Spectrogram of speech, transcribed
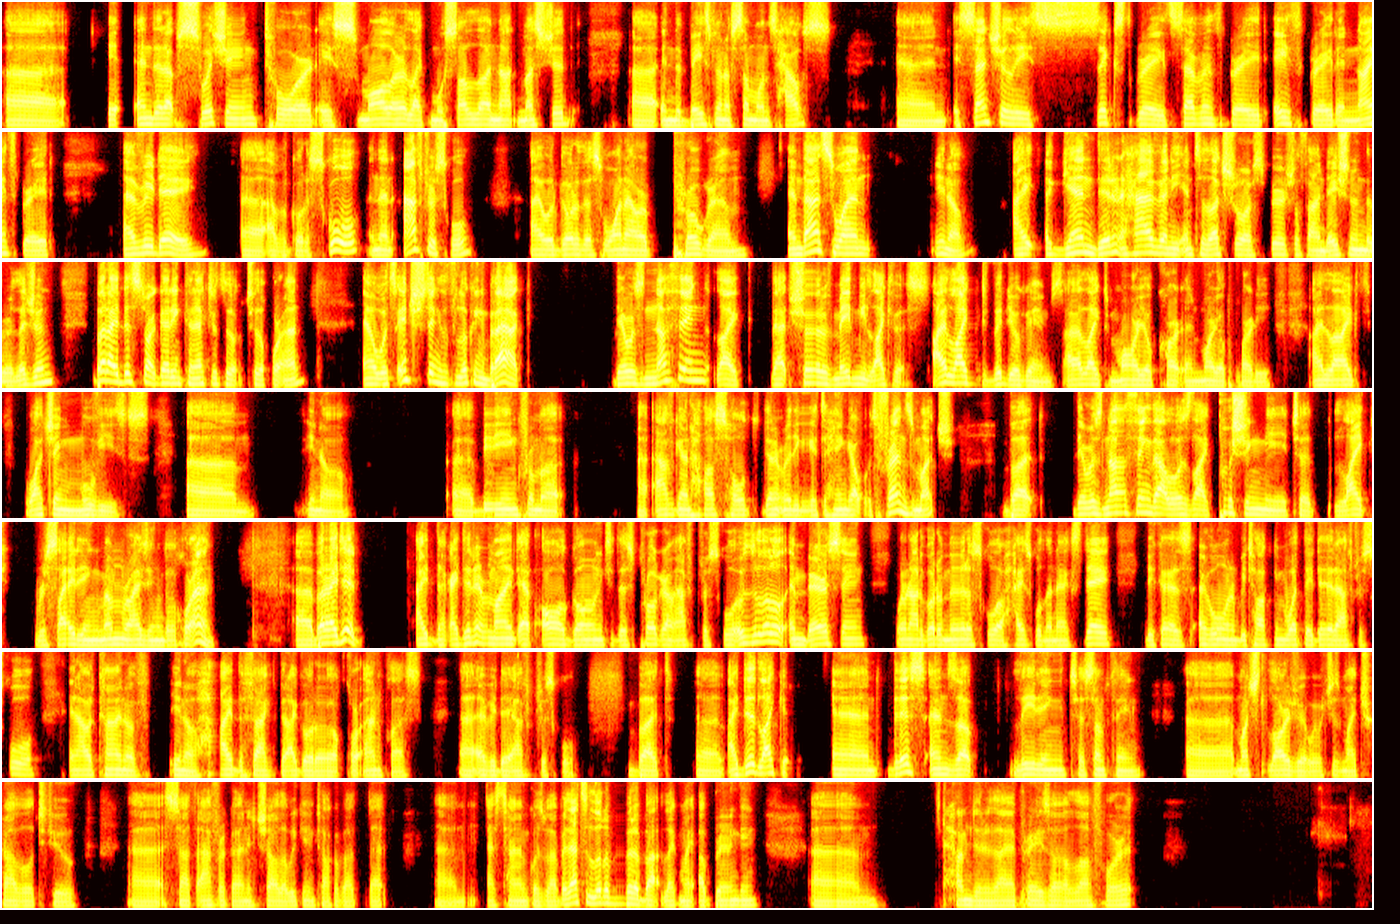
uh, it ended up switching toward a smaller, like musalla, not masjid, uh, in the basement of someone's house. And essentially, sixth grade, seventh grade, eighth grade, and ninth grade, every day uh, I would go to school. And then after school, I would go to this one hour program. And that's when, you know, I again didn't have any intellectual or spiritual foundation in the religion, but I did start getting connected to, to the Quran. And what's interesting is looking back, there was nothing like that should have made me like this. I liked video games. I liked Mario Kart and Mario Party. I liked watching movies. Um, you know, uh, being from a, a Afghan household, didn't really get to hang out with friends much, but there was nothing that was like pushing me to like reciting, memorizing the Quran. Uh, but I did. I like I didn't mind at all going to this program after school. It was a little embarrassing when I'd go to middle school or high school the next day because everyone would be talking what they did after school, and I would kind of you know hide the fact that I go to a Quran class uh, every day after school. But uh, I did like it, and this ends up leading to something uh, much larger, which is my travel to uh, South Africa, and inshallah we can talk about that um, as time goes by. But that's a little bit about like my upbringing. Um, alhamdulillah, I praise Allah for it.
